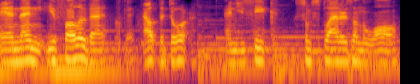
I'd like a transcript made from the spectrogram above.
and then you follow that Okay. out the door and you see some splatters on the wall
